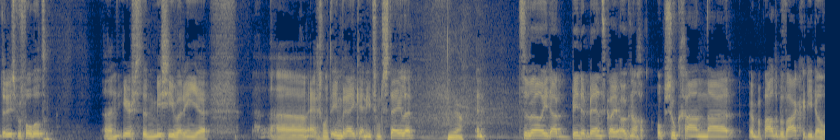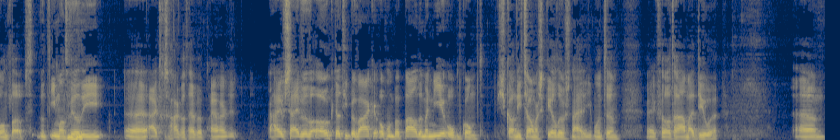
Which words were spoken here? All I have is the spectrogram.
er is bijvoorbeeld een eerste missie waarin je uh, ergens moet inbreken en iets moet stelen. Ja. En terwijl je daar binnen bent, kan je ook nog op zoek gaan naar een bepaalde bewaker die dan rondloopt. Want iemand wil mhm. die uh, uitgeschakeld hebben. Maar hij of zij wil ook dat die bewaker op een bepaalde manier omkomt. Dus je kan niet zomaar skill doorsnijden. Je moet hem, weet ik veel, het raam uitduwen. Um,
